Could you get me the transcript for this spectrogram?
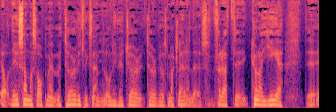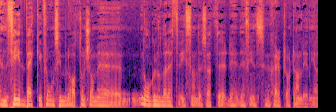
Ja, det är ju samma sak med, med Turvey till exempel. Mm. Oliver Turvey hos McLaren där, för att eh, kunna ge eh, en feedback ifrån simulatorn som är någorlunda rättvisande. Så att eh, det, det finns självklart anledningar.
